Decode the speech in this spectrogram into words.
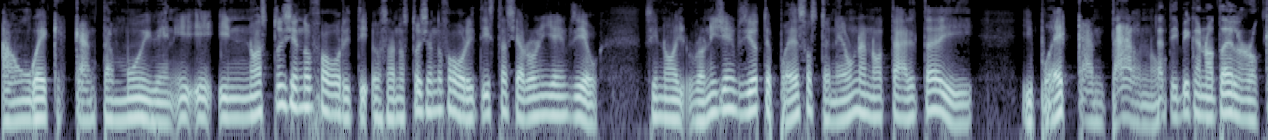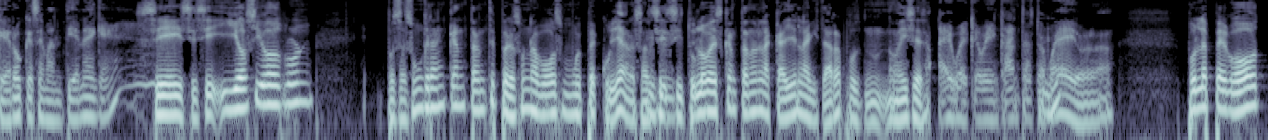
a un güey que canta muy bien. Y, y, y no estoy siendo favoriti o sea, no estoy siendo favoritista hacia Ronnie James Dio, sino Ronnie James Dio te puede sostener una nota alta y, y puede cantar, ¿no? La típica nota del rockero que se mantiene que... Sí, sí, sí. Y Ozzy Osbourne, pues es un gran cantante, pero es una voz muy peculiar. O sea, si, si tú lo ves cantando en la calle en la guitarra, pues no dices, ay, güey, qué bien canta este güey, ¿verdad? Pues le pegó,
